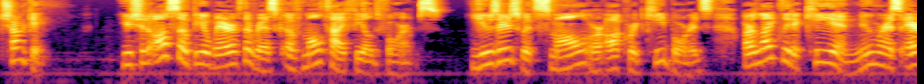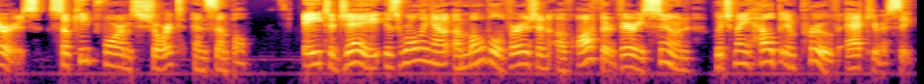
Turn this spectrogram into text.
chunking. You should also be aware of the risk of multi-field forms. Users with small or awkward keyboards are likely to key in numerous errors, so keep forms short and simple. A2J is rolling out a mobile version of Author very soon, which may help improve accuracy.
